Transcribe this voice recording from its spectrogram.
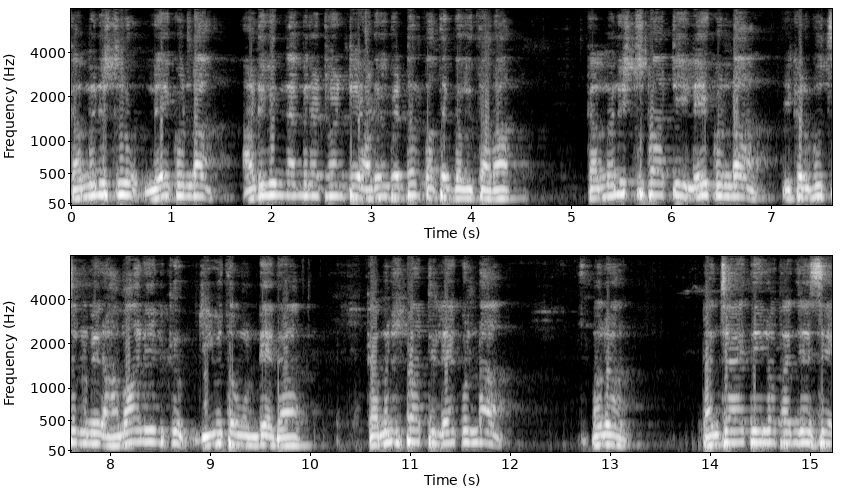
కమ్యూనిస్టులు లేకుండా అడవిని నమ్మినటువంటి అడవి బిడ్డలు బతకగలుగుతారా? కమ్యూనిస్ట్ పార్టీ లేకుండా ఇక్కడ కూర్చున్న మీరు అమానీయులకు జీవితం ఉండేదా? కమ్యూనిస్ట్ పార్టీ లేకుండా మన పంచాయతీలో పనిచేసే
